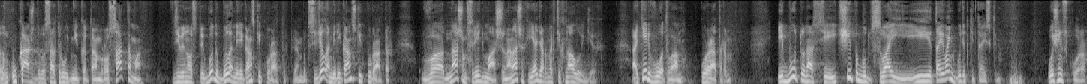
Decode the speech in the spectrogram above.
у каждого сотрудника там Росатома в 90-е годы был американский куратор. Прям вот сидел американский куратор в нашем средьмаше, на наших ядерных технологиях. А теперь вот вам куратором И будут у нас все, и чипы будут свои, и Тайвань будет китайским. Очень скоро.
